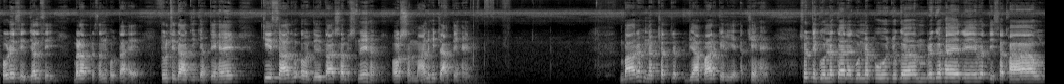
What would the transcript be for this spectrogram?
थोड़े से जल से बड़ा प्रसन्न होता है। तुलसीदास जी कहते हैं कि साधु और देवता सब स्नेह और सम्मान ही चाहते हैं। बारह नक्षत्र व्यापार के लिए अच्छे हैं। श्रुति गुण कर गुण पूजुग मृग है रेवती सखाऊ।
